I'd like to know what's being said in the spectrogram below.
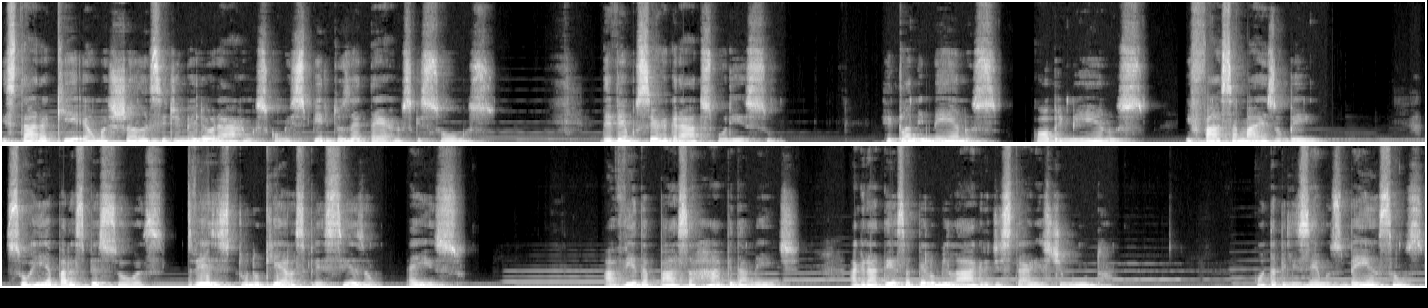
Estar aqui é uma chance de melhorarmos como espíritos eternos que somos. Devemos ser gratos por isso. Reclame menos, cobre menos, e faça mais o bem. Sorria para as pessoas. Às vezes, tudo o que elas precisam é isso. A vida passa rapidamente. Agradeça pelo milagre de estar neste mundo. Contabilizemos bênçãos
